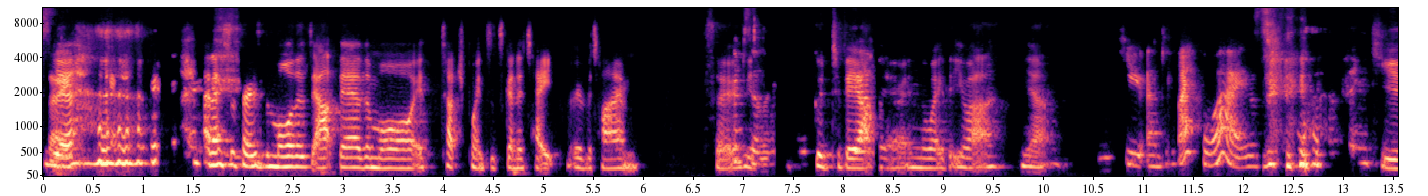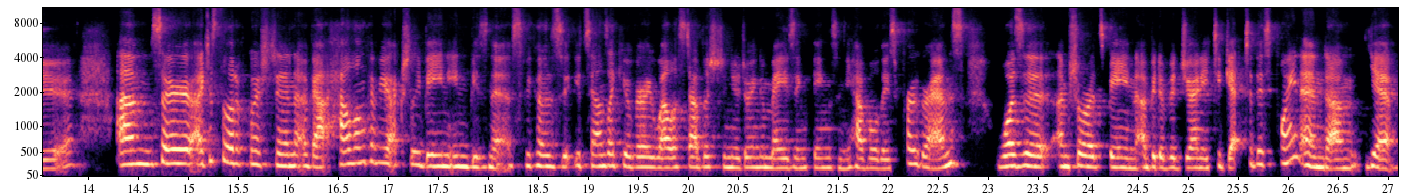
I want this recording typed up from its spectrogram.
So, yeah. and I suppose the more that's out there, the more it, touch points it's going to take over time. So Absolutely. it's good to be yeah. out there in the way that you are. Yeah you and likewise. Thank you. Um, so I just thought of a question about how long have you actually been in business? Because it sounds like you're very well established and you're doing amazing things and you have all these programs. Was it, I'm sure it's been a bit of a journey to get to this point And um, yeah,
